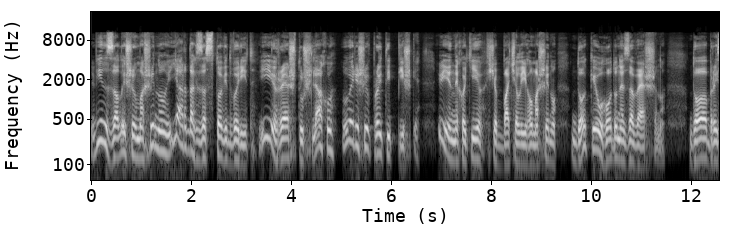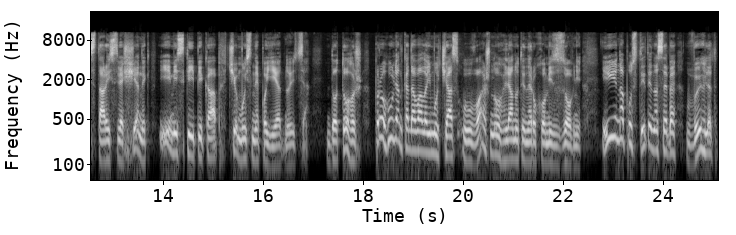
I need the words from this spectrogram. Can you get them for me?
Він залишив машину ярдах за сто від воріт і решту шляху вирішив пройти пішки. Він не хотів, щоб бачили його машину, доки угоду не завершено. Добрий старий священик і міський пікап чомусь не поєднуються. До того ж, прогулянка давала йому час уважно оглянути нерухомість ззовні і напустити на себе вигляд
